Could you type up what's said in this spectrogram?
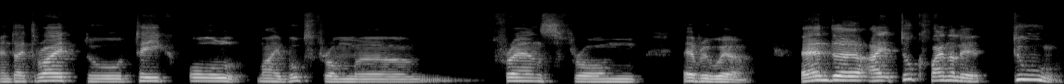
and I tried to take all my books from um, friends from everywhere, and I took finally two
